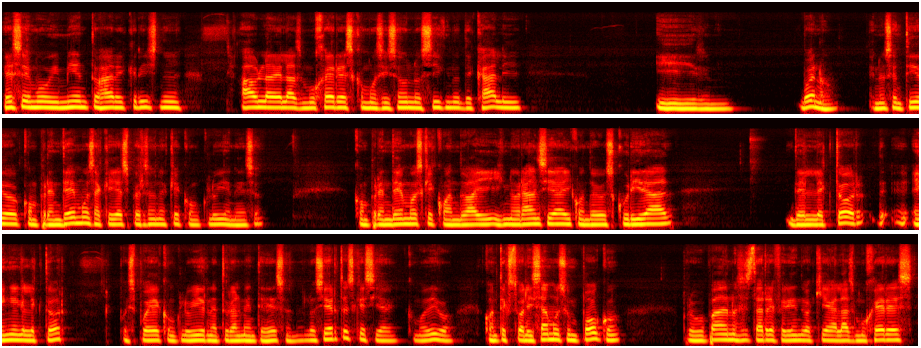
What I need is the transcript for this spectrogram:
ese movimiento Hare Krishna habla de las mujeres como si son los signos de Kali. Y bueno, en un sentido comprendemos a aquellas personas que concluyen eso. Comprendemos que cuando hay ignorancia y cuando hay oscuridad, del lector, en el lector, pues puede concluir naturalmente eso. Lo cierto es que si, como digo, contextualizamos un poco, Prabhupada nos está refiriendo aquí a las mujeres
